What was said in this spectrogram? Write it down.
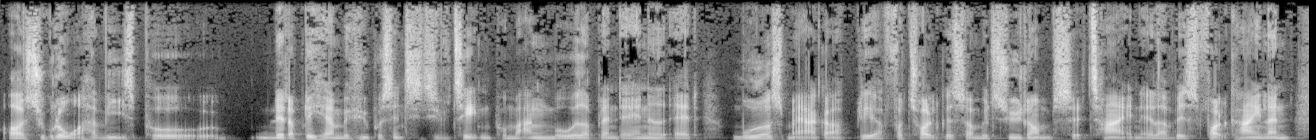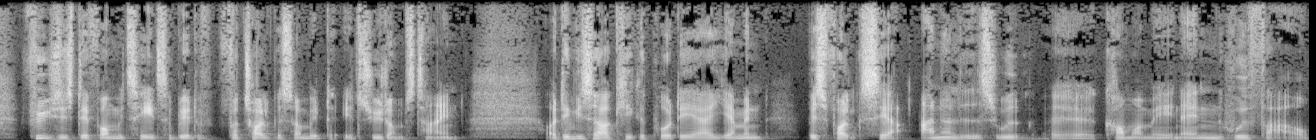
Og psykologer har vist på, netop det her med hypersensitiviteten på mange måder, blandt andet at modersmærker bliver fortolket som et sygdomstegn, eller hvis folk har en eller anden fysisk deformitet, så bliver det fortolket som et, et sygdomstegn. Og det vi så har kigget på, det er, jamen, hvis folk ser anderledes ud, øh, kommer med en anden hudfarve,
